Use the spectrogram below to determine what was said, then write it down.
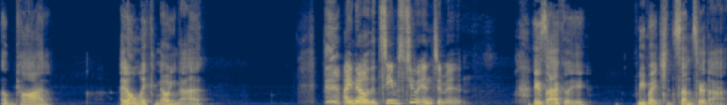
Oh God, I don't like knowing that. I know that seems too intimate. Exactly. We might should censor that.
